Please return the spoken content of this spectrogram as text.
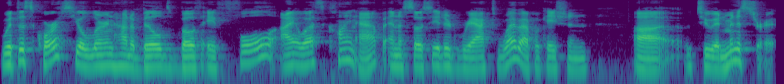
With this course, you'll learn how to build both a full iOS client app and associated React web application uh, to administer it.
